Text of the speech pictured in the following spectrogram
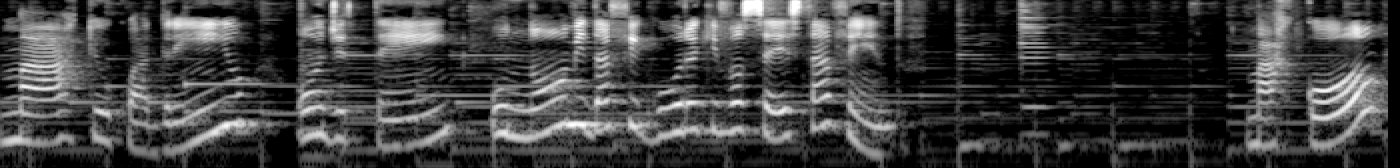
Marque o quadrinho onde tem o nome da figura que você está vendo. Marcou?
